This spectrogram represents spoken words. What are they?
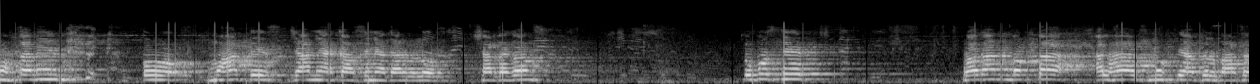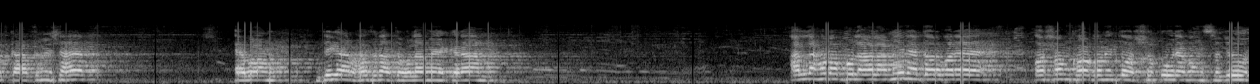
মুহতামিম ও মহাদ্দেশ জামিয়া কাসিমিয়া দারুল সারদাগঞ্জ। উপস্থিত প্রধান বক্তা আলহাজ মুফতি আব্দুল বাসাদ কাসিমি সাহেব এবং দিগার হজরত ওলামে কেরাম। আল্লাহ রাব্বুল আলমিনের দরবারে অসংখ্য গণিত শুকুর এবং সুজুর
